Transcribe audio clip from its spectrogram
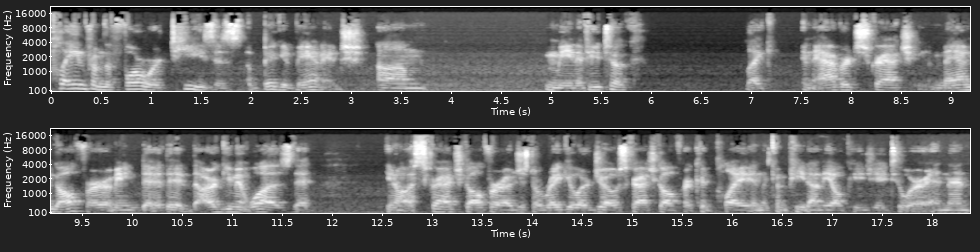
playing from the forward tees is a big advantage. Um, I mean, if you took like an average scratch man golfer, I mean, the, the, the argument was that you know a scratch golfer or just a regular Joe scratch golfer could play and compete on the LPGA tour, and then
